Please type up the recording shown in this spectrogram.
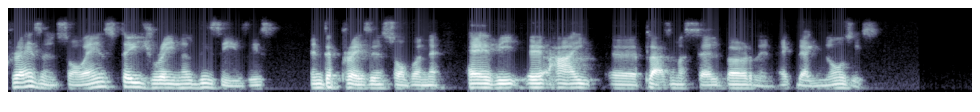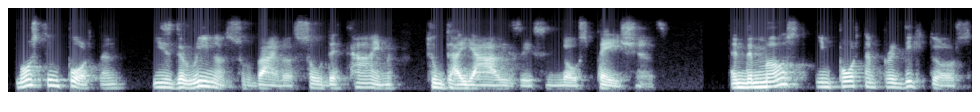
presence of end-stage renal diseases and the presence of an heavy, uh, high uh, plasma cell burden at diagnosis. Most important is the renal survival, so the time to dialysis in those patients. And the most important predictors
